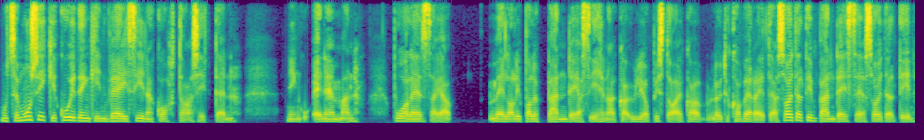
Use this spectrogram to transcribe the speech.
mutta se musiikki kuitenkin vei siinä kohtaa sitten niin kuin enemmän – puoleensa ja meillä oli paljon bändejä siihen aikaan yliopistoaikaan, löytyi kavereita. Ja soiteltiin bändeissä ja soiteltiin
